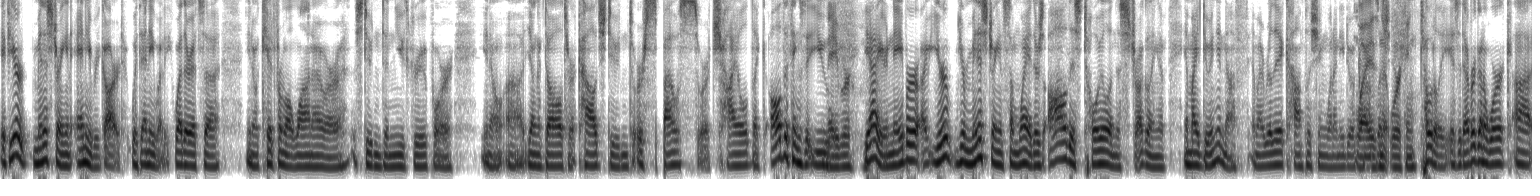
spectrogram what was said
If you're ministering in any regard with anybody, whether it's a you know a kid from Awana or a student in youth group or you know, a young adult or a college student or spouse or a child, like all the things that you neighbor, yeah, your neighbor, uh, you're you're ministering in some way. There's all this toil and this struggling of, am I doing enough? Am I really accomplishing what I need to accomplish? Why isn't it working? Totally. Is it ever going to work? Uh,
